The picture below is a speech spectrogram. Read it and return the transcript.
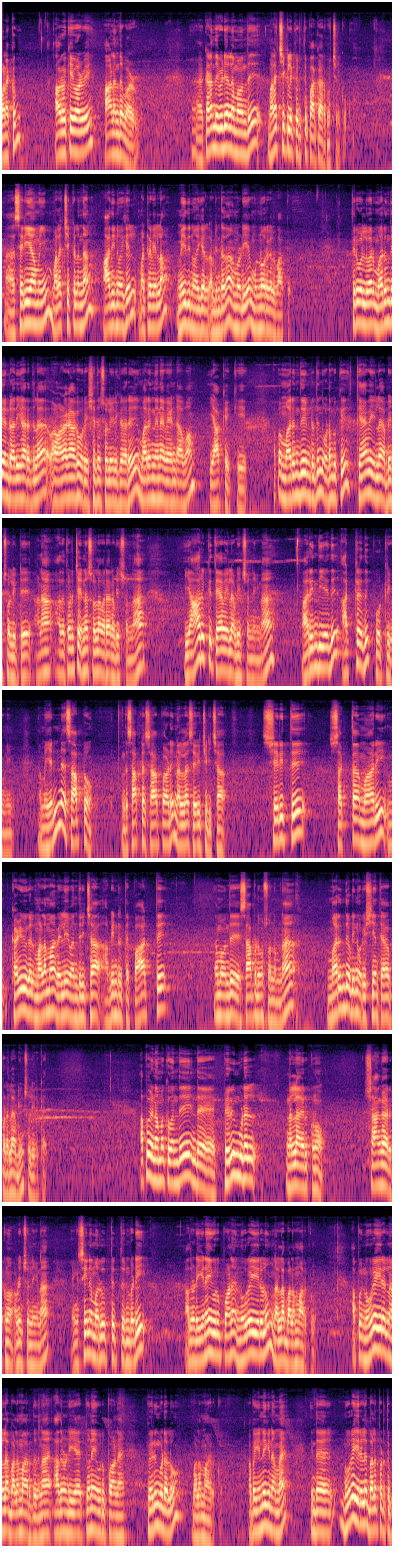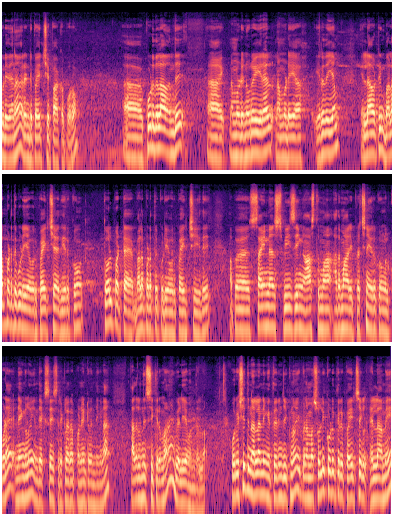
வணக்கம். ஆரோக்கிய வாழ்வே ஆனந்த வாழ்வு. கடந்த வீடியோவில் நம்ம வந்து மலச்சிக்கலை குறித்து பார்க்க ஆரம்பிச்சிருக்கோம். சரியாமையும் மலச்சிக்கலும் தான் ஆதி நோய்கள் மற்றவையெல்லாம் மீதி நோய்கள் அப்படின்றதான் நம்மளுடைய முன்னோர்கள் வாக்கு. திருவள்ளுவர் மருந்து என்ற அதிகாரத்தில் அழகாக ஒரு விஷயத்தை சொல்லியிருக்கிறாரு மருந்தென வேண்டாவாம் யாக்கைக்கு. அப்போ மருந்துன்றது இந்த உடம்புக்கு தேவையில்லை அப்படின்னு சொல்லிட்டு ஆனால் அதை தொடர்ச்சி என்ன சொல்ல வர்றார் அப்படின்னு சொன்னால் யாருக்கு தேவையில்லை அப்படின்னு சொன்னிங்கன்னா அருந்தியது அற்றது போற்றி உணவு நம்ம என்ன சாப்பிட்டோம்? அந்த சாப்பிட்ட சாப்பாடு நல்லா செரிச்சிடுச்சா? செரித்து சக்தா மாறி கழிவுகள் மலமாக வெளியே வந்துருச்சா? அப்படின்றத பார்த்து நம்ம வந்து சாப்பிடவும் சொன்னோம்னா மருந்து அப்படின்னு ஒரு விஷயம் தேவைப்படலை அப்படின்னு சொல்லியிருக்காரு. அப்போ நமக்கு வந்து இந்த பெருங்குடல் நல்லா இருக்கணும் ஸ்ட்ராங்காக இருக்கணும் அப்படின்னு சொன்னிங்கன்னா எங்கள் சீன மருத்துவத்தின்படி அதனுடைய இணை உறுப்பான நுரையீரலும் நல்லா பலமாக இருக்கணும். அப்போ நுரையீரல் நல்லா பலமாக இருந்ததுன்னா அதனுடைய துணை உறுப்பான பெருங்குடலும் பலமாக இருக்கும். அப்போ இன்றைக்கி நம்ம இந்த நுரையீரலை பலப்படுத்தக்கூடியதான ரெண்டு பயிற்சியை பார்க்க போகிறோம் கூடுதலாக வந்து நம்முடைய நம்மளுடைய நுரையீரல் நம்முடைய இருதயம் எல்லாவற்றையும் பலப்படுத்தக்கூடிய ஒரு பயிற்சி அது இருக்கும். தோள்பட்டை பலப்படுத்தக்கூடிய ஒரு பயிற்சி இது. அப்போ சைனஸ் வீசிங் ஆஸ்துமா அது மாதிரி பிரச்சனை இருக்கவங்க கூட நீங்களும் இந்த எக்ஸசைஸ் ரெகுலராக பண்ணிட்டு வந்தீங்கன்னா அதுலேருந்து சீக்கிரமாக வெளியே வந்துடலாம். ஒரு விஷயத்தை நல்லா நீங்கள் தெரிஞ்சுக்கணும். இப்போ நம்ம சொல்லிக் கொடுக்குற பயிற்சிகள் எல்லாமே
